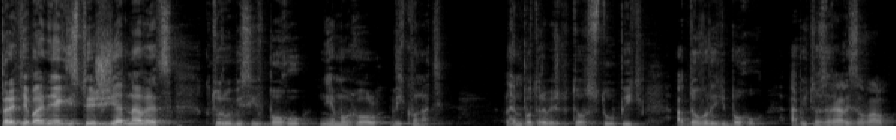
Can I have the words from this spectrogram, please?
Pre teba neexistuje žiadna vec, ktorú by si v Bohu nemohol vykonať. Len potrebuješ do toho vstúpiť a dovoliť Bohu, aby to zrealizoval.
